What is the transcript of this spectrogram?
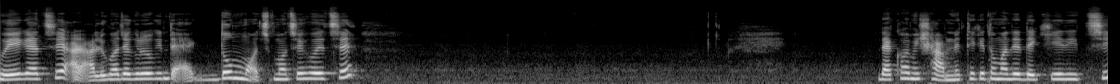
হয়ে গেছে, আর আলু ভাজাগুলো কিন্তু একদম মচমচে হয়েছে। দেখো, আমি সামনের থেকে তোমাদের দেখিয়ে দিচ্ছি।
